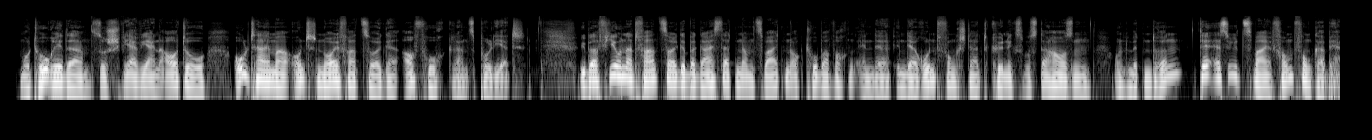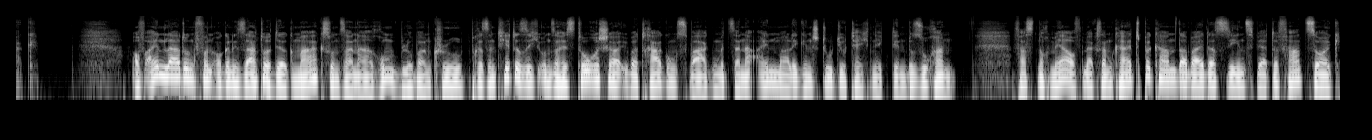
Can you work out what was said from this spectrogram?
Motorräder so schwer wie ein Auto, Oldtimer und Neufahrzeuge auf Hochglanz poliert. Über 400 Fahrzeuge begeisterten am 2. Oktoberwochenende in der Rundfunkstadt Königs Wusterhausen und mittendrin der SÜ2 vom Funkerberg. Auf Einladung von Organisator Dirk Marx und seiner Rumblubbern-Crew präsentierte sich unser historischer Übertragungswagen mit seiner einmaligen Studiotechnik den Besuchern. Fast noch mehr Aufmerksamkeit bekam dabei das sehenswerte Fahrzeug,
